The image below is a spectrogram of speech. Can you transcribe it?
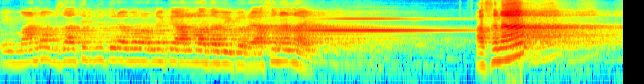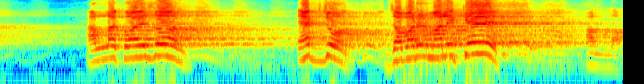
এই মানব জাতির ভিতরে আবার অনেকে আল্লাহ দাবি করে, আছে না নাই? আছে না? আল্লাহ কয়জন? একজন। জবানের মালিক কে? আল্লাহ।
